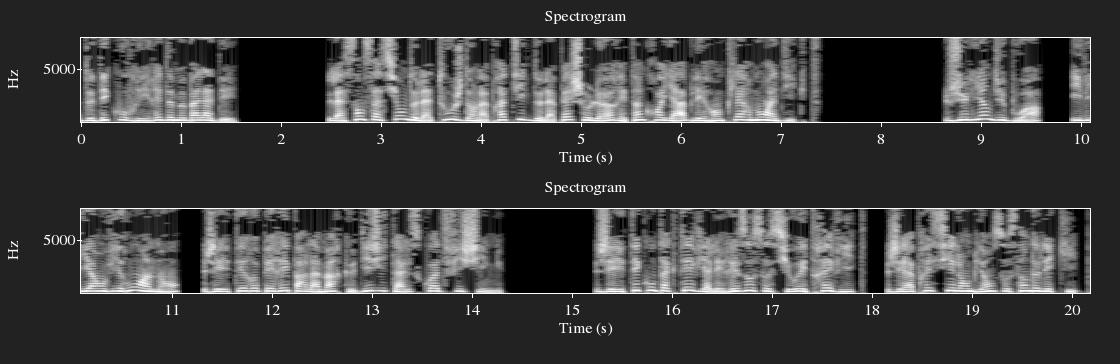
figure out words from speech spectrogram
de découvrir et de me balader. La sensation de la touche dans la pratique de la pêche au leurre est incroyable et rend clairement addict. Julien Dubois, il y a environ un an, j'ai été repéré par la marque Digital Squad Fishing. J'ai été contacté via les réseaux sociaux et très vite, j'ai apprécié l'ambiance au sein de l'équipe.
